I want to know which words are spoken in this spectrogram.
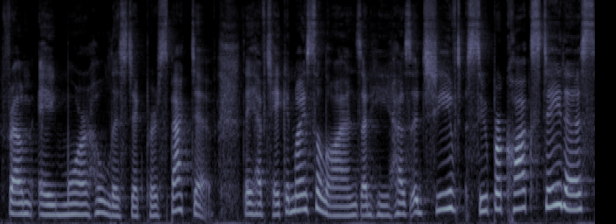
from a more holistic perspective. They have taken my salons, and he has achieved supercock status,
